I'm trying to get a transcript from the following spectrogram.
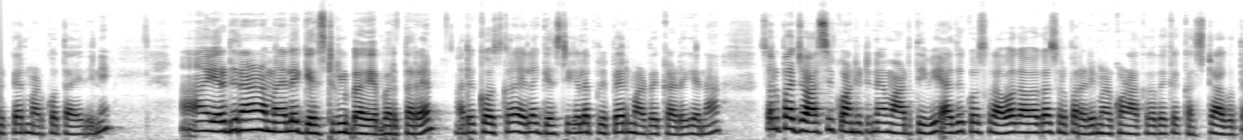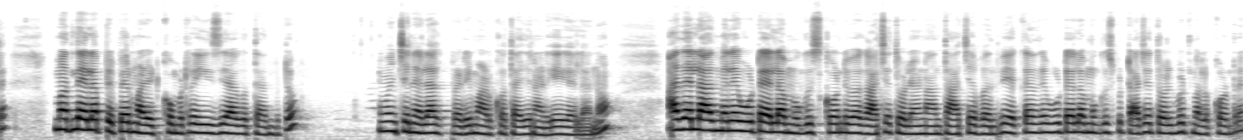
ಪ್ರಿಪೇರ್ ಮಾಡ್ಕೋತಾ ಇದ್ದೀನಿ. ಎರಡು ದಿನ ನಮ್ಮ ಮನೇಲಿ ಗೆಸ್ಟ್ಗಳು ಬರ್ತಾರೆ. ಅದಕ್ಕೋಸ್ಕರ ಎಲ್ಲ ಗೆಸ್ಟಿಗೆಲ್ಲ ಪ್ರಿಪೇರ್ ಮಾಡಬೇಕು ಅಡುಗೆನ. ಸ್ವಲ್ಪ ಜಾಸ್ತಿ ಕ್ವಾಂಟಿಟಿನೇ ಮಾಡ್ತೀವಿ. ಅದಕ್ಕೋಸ್ಕರ ಅವಾಗ ಅವಾಗ ಸ್ವಲ್ಪ ರೆಡಿ ಮಾಡ್ಕೊಂಡು ಹಾಕೋದಕ್ಕೆ ಕಷ್ಟ ಆಗುತ್ತೆ. ಮೊದಲೇ ಎಲ್ಲ ಪ್ರಿಪೇರ್ ಮಾಡಿ ಇಟ್ಕೊಂಬಿಟ್ರೆ ಈಸಿ ಆಗುತ್ತೆ ಅಂದ್ಬಿಟ್ಟು ಮುಂಚೆನೇ ಎಲ್ಲ ರೆಡಿ ಮಾಡ್ಕೋತಾ ಇದ್ದೀನಿ ಅಡುಗೆಗೆಲ್ಲನೂ. ಅದೆಲ್ಲ ಆದಮೇಲೆ ಊಟ ಎಲ್ಲ ಮುಗಿಸ್ಕೊಂಡು ಇವಾಗ ಆಚೆ ತೊಳೆಯೋಣ ಅಂತ ಆಚೆ ಬಂದ್ವಿ. ಯಾಕಂದರೆ ಊಟ ಎಲ್ಲ ಮುಗಿಸ್ಬಿಟ್ಟು ಆಚೆ ತೊಳೆದ್ಬಿಟ್ಟು ಮಲ್ಕೊಂಡ್ರೆ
